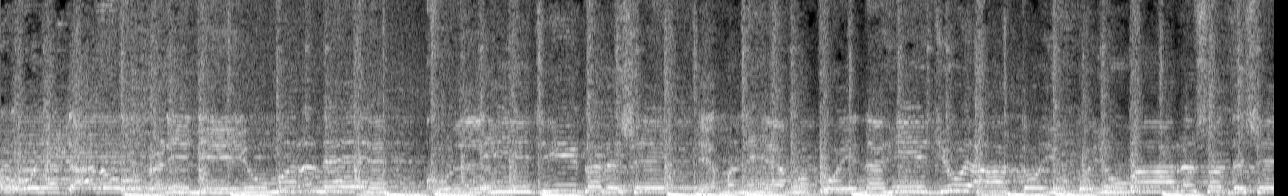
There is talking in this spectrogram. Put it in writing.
અઢાર ઓગણીની ઉંમર ને ખુલ્લી જીગર છે એમને એમ કોઈ નહીં જોયા તો યુગ યુવાર સદશે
